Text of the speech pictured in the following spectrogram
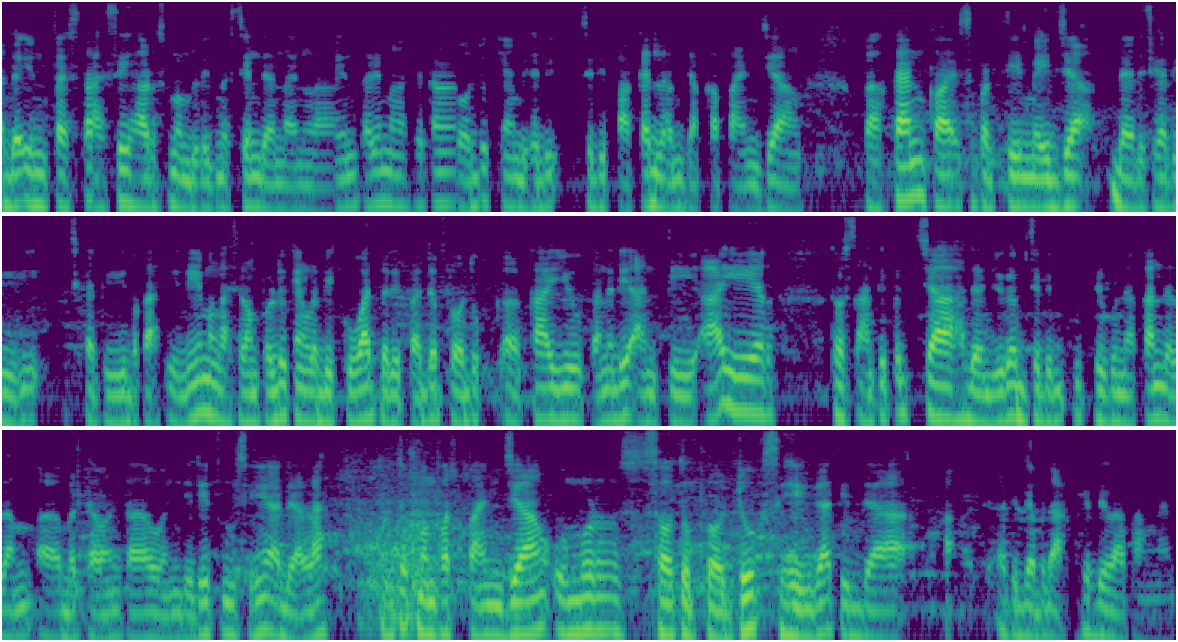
ada investasi harus membeli mesin dan lain-lain, tapi menghasilkan produk yang bisa, di, bisa dipakai dalam jangka panjang. Bahkan kayak seperti meja dari sikat gigi, sikat gigi bekas ini menghasilkan produk yang lebih kuat daripada produk uh, kayu karena dia anti air, terus anti pecah dan juga bisa digunakan dalam uh, bertahun-tahun. Jadi fungsinya adalah untuk memperpanjang umur suatu produk sehingga tidak uh, tidak berakhir di lapangan.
